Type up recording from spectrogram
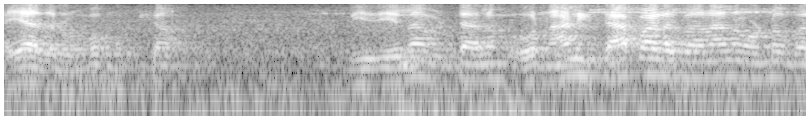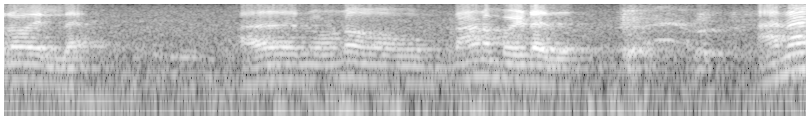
ஐயா அது ரொம்ப முக்கியம். இதெல்லாம் விட்டாலும் ஒரு நாளைக்கு சாப்பாடு போனாலும் ஒன்றும் பரவாயில்லை. அது ஒன்றும் பிராணம் போயிடாது. ஆனா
